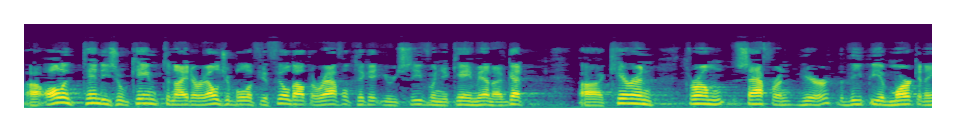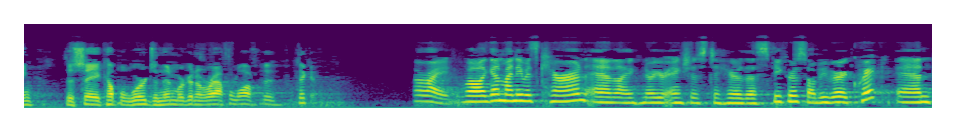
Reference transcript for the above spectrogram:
uh, all attendees who came tonight are eligible if you filled out the raffle ticket you received when you came in. I've got uh, Karen Thurm Safran here, the VP of Marketing, to say a couple words, and then we're going to raffle off the ticket. All right. Well, again, my name is Karen, and I know you're anxious to hear the speakers, so I'll be very quick. And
